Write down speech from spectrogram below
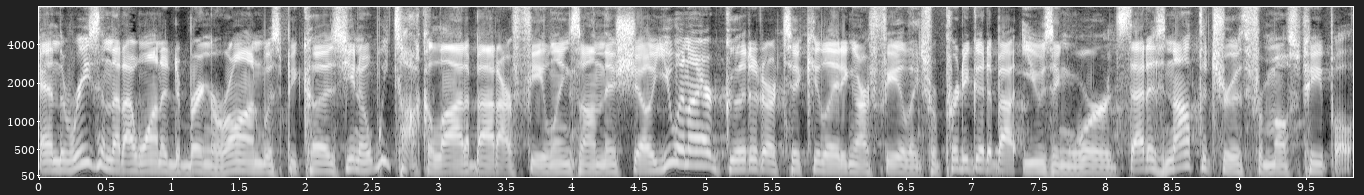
And the reason that I wanted to bring her on was because, you know, we talk a lot about our feelings on this show. You and I are good at articulating our feelings, we're pretty good about using words. That is not the truth for most people.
